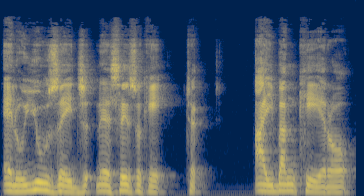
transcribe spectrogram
è lo usage, nel senso che cioè, hai banchero.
